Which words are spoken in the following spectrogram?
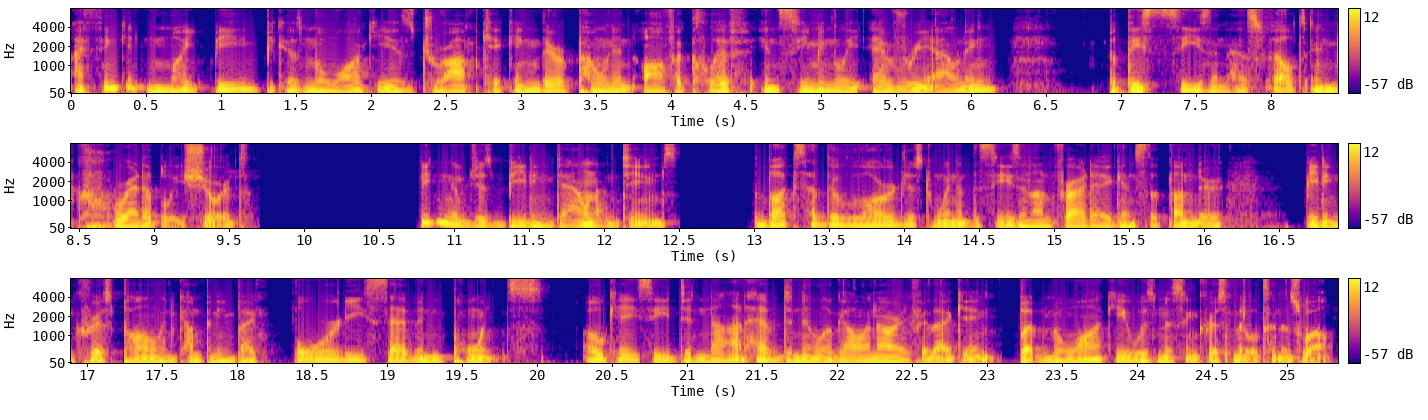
I think it might be because Milwaukee is drop kicking their opponent off a cliff in seemingly every outing, but this season has felt incredibly short. Speaking of just beating down on teams, the Bucks had their largest win of the season on Friday against the Thunder, beating Chris Paul and company by 47 points. OKC did not have Danilo Gallinari for that game, but Milwaukee was missing Khris Middleton as well.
